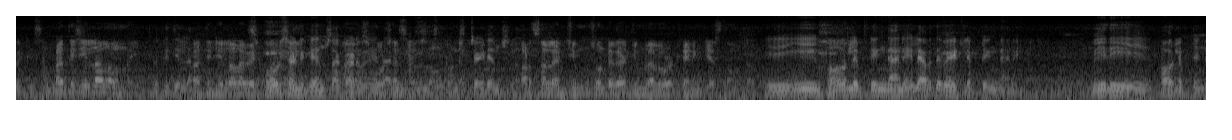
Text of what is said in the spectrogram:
వీటికి ప్రతి జిల్లాలో ఉన్నాయి. ప్రతి జిల్లా. ప్రతి జిల్లాలో స్పోర్ట్స్ అండ్ గేమ్స్ అకాడమీ దానికి సంబంధించి సంబంధించి స్టేడియంస్లో పర్సనల్ జిమ్స్ ఉంటాయి కదా జిమ్లలో కూడా ట్రైనింగ్ చేస్తూ ఉంటారు. ఈ ఈ పవర్ లిఫ్టింగ్ కానీ లేకపోతే వెయిట్ లిఫ్టింగ్ కానీ మీది పవర్ లిఫ్టింగ్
